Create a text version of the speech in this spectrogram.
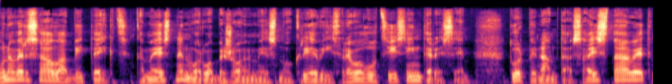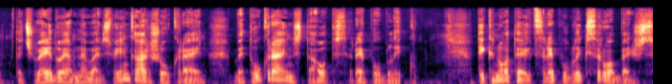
Universālā bija teikts, ka mēs nenorobežojamies no Krievijas revolūcijas interesēm, turpinām tās aizstāvēt, taču veidojam nevis vienkārši Ukrainu, bet Ukrainas Tautas Republiku. Tika noteikts republikas robežas,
